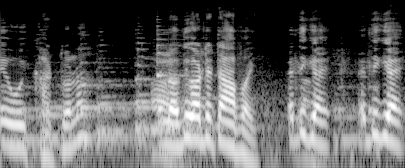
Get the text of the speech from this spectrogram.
এ ওই খাটতো না? লদি ওটা টাকা পাই। এদিকে আয় এদিকে আয়।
